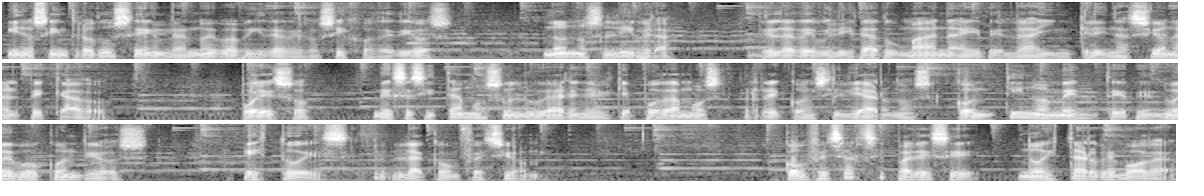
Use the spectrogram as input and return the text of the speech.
y nos introduce en la nueva vida de los hijos de Dios, no nos libra de la debilidad humana y de la inclinación al pecado. Por eso, necesitamos un lugar en el que podamos reconciliarnos continuamente de nuevo con Dios. Esto es la confesión. Confesarse parece no estar de moda.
